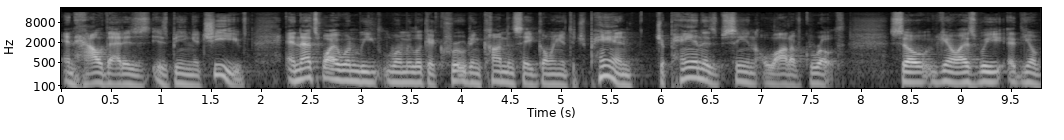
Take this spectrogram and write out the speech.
and how that is is being achieved. And that's why when we when we look at crude and condensate going into Japan, Japan has seen a lot of growth. So you know, as we you know,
